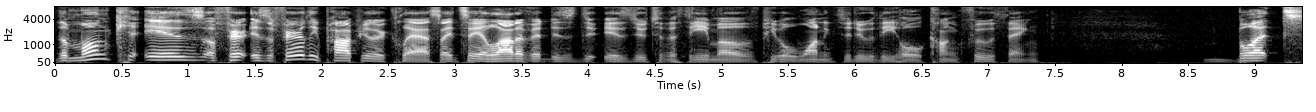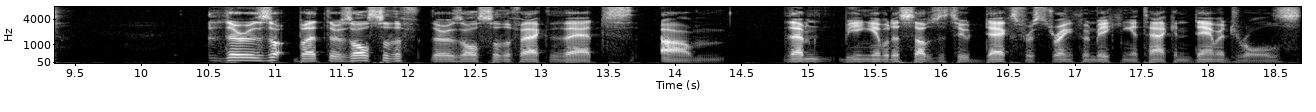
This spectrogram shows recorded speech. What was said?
the monk is a is a fairly popular class. I'd say a lot of it is is due to the theme of people wanting to do the whole kung fu thing. But there's but there's also the there's also the fact that um them being able to substitute dex for strength when making attack and damage rolls.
